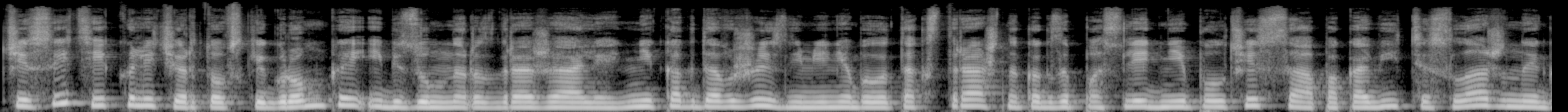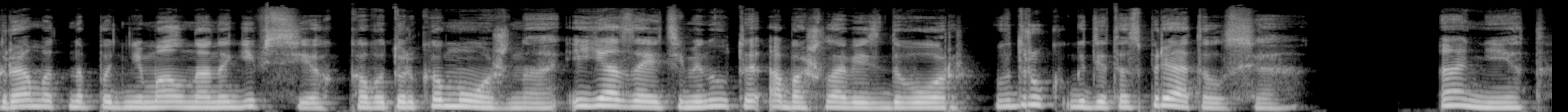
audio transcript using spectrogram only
Часы тикали чертовски громко и безумно раздражали. Никогда в жизни мне не было так страшно, как за последние полчаса, пока Витя слаженно и грамотно поднимал на ноги всех, кого только можно, и я за эти минуты обошла весь двор. Вдруг где-то спрятался. А нет.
